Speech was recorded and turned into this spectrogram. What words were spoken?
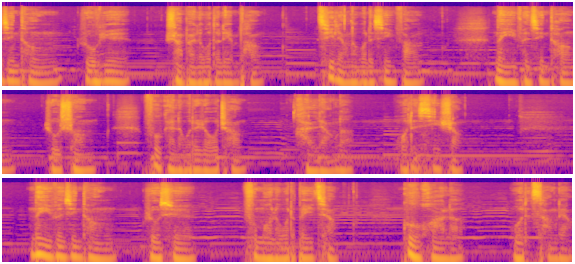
心疼如月，煞白了我的脸庞，凄凉了我的心房。那一份心疼如霜，覆盖了我的柔肠，寒凉了我的心上。那一份心疼如雪，抚摸了我的悲腔，固化了我的苍凉。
